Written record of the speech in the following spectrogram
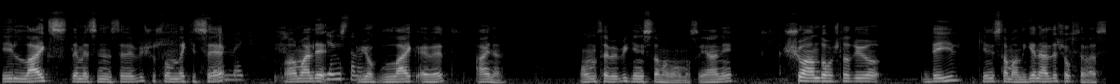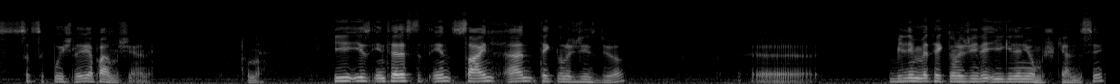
He likes demesinin sebebi şu sondaki S. Sevmek. Normalde Geniş zaman. yok like evet. Aynen. Onun sebebi geniş zaman olması. Yani şu anda hoşlanıyor değil, geniş zamanlı. Genelde çok sever. Sık sık bu işleri yaparmış yani. Tuna. He is interested in science and technologies diyor. Ee, bilim ve teknolojiyle ilgileniyormuş kendisi.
